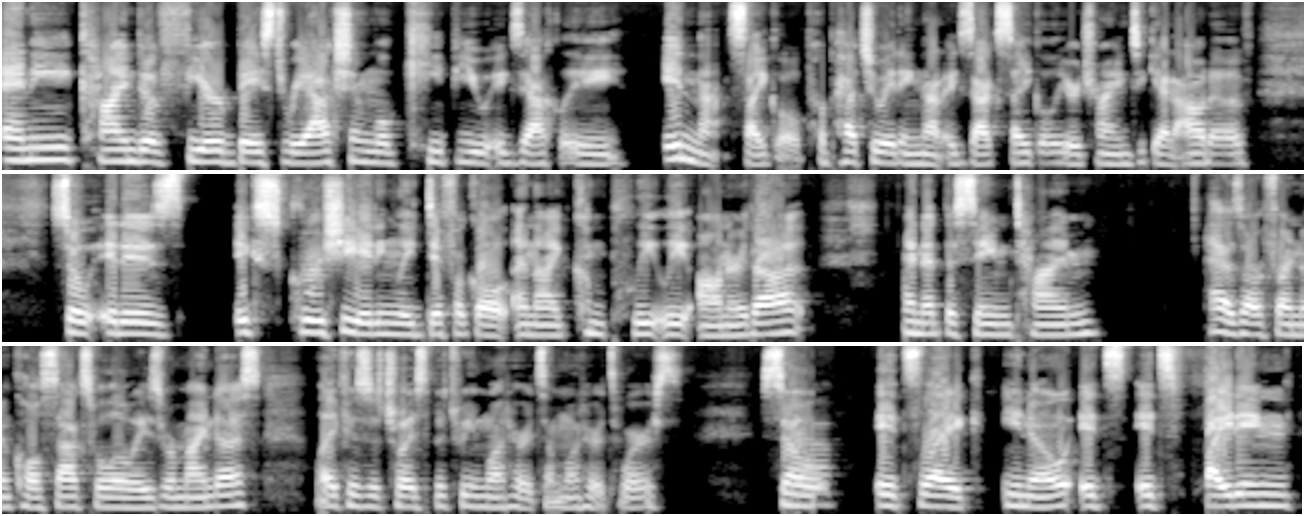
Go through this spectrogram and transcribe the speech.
any kind of fear based reaction will keep you exactly in that cycle, perpetuating that exact cycle you're trying to get out of. So it is excruciatingly difficult, and I completely honor that. And at the same time, as our friend Nicole Sachs will always remind us, life is a choice between what hurts and what hurts worse. So yeah. it's like, you know, it's it's fighting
